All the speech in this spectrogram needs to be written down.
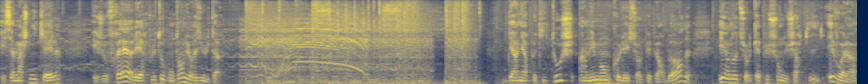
Et ça marche nickel, et Geoffrey a l'air plutôt content du résultat. Dernière petite touche, un aimant collé sur le paperboard, et un autre sur le capuchon du Sharpie, et voilà,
